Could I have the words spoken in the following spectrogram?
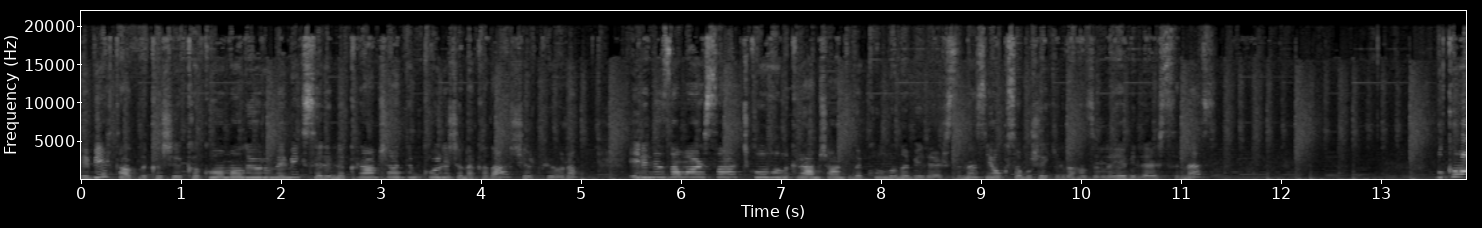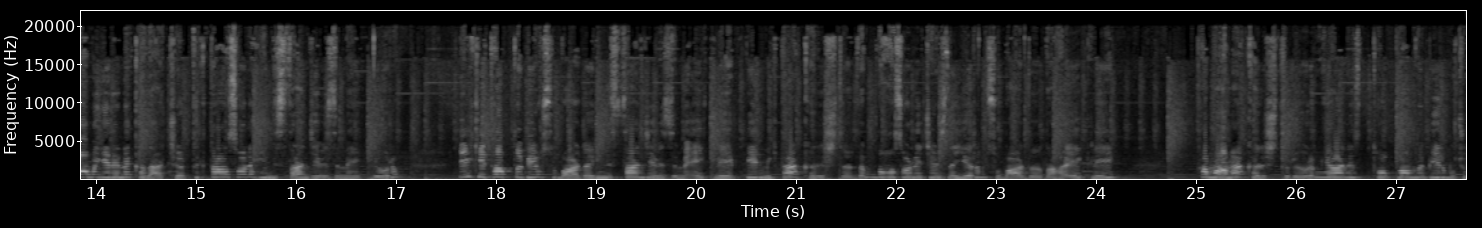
ve bir tatlı kaşığı kakaomu alıyorum ve mikserimle krem şantim koyulaşana kadar çırpıyorum. Elinizde varsa çikolatalı krem şanti de kullanabilirsiniz. Yoksa bu şekilde hazırlayabilirsiniz. Bu kıvama gelene kadar çırptıktan sonra hindistan cevizimi ekliyorum. İlk etapta bir su bardağı hindistan cevizimi ekleyip bir miktar karıştırdım. Daha sonra içerisine yarım su bardağı daha ekleyip tamamen karıştırıyorum. Yani toplamda 1,5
